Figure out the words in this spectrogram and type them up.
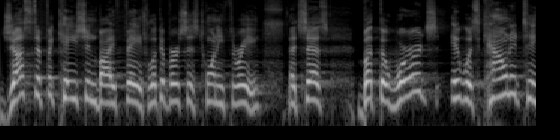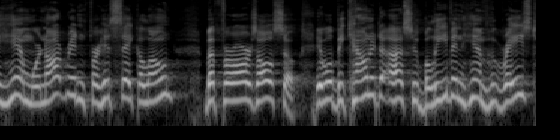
justification by faith. Look at verses 23. It says, But the words it was counted to him were not written for his sake alone, but for ours also. It will be counted to us who believe in him who raised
